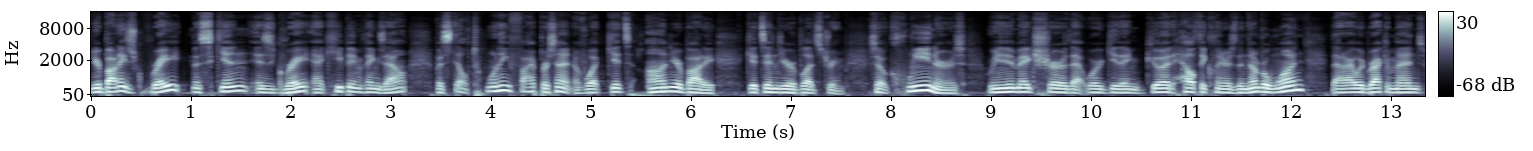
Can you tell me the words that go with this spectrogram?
Your body's great, the skin is great at keeping things out, but still 25% of what gets on your body gets into your bloodstream. So, cleaners, we need to make sure that we're getting good, healthy cleaners. The number one that I would recommend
